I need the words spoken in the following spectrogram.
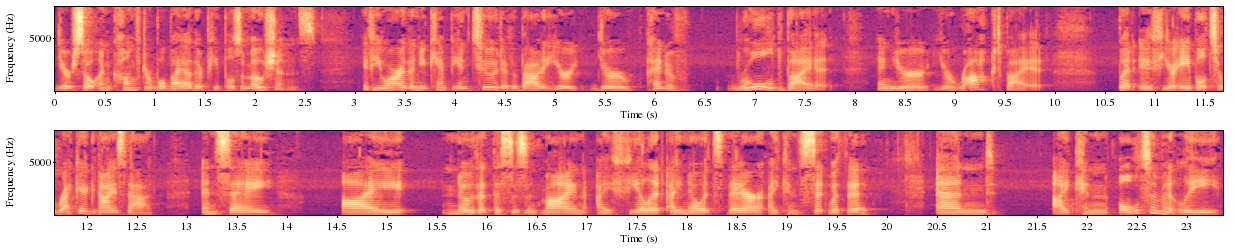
you're so uncomfortable by other people's emotions if you are then you can't be intuitive about it. You're you're kind of ruled by it and you're you're rocked by it. But if you're able to recognize that and say i know that this isn't mine. I feel it. I know it's there. I can sit with it. And I can ultimately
